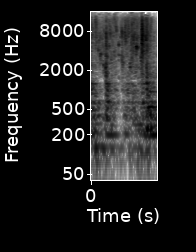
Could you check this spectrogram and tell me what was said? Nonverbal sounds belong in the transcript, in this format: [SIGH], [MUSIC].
何?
